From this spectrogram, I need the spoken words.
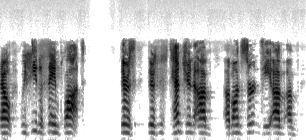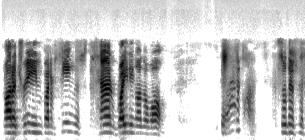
Now, we see the same plot. There's there's this tension of, of uncertainty, of, of not a dream, but of seeing this, this hand writing on the wall. So there's the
